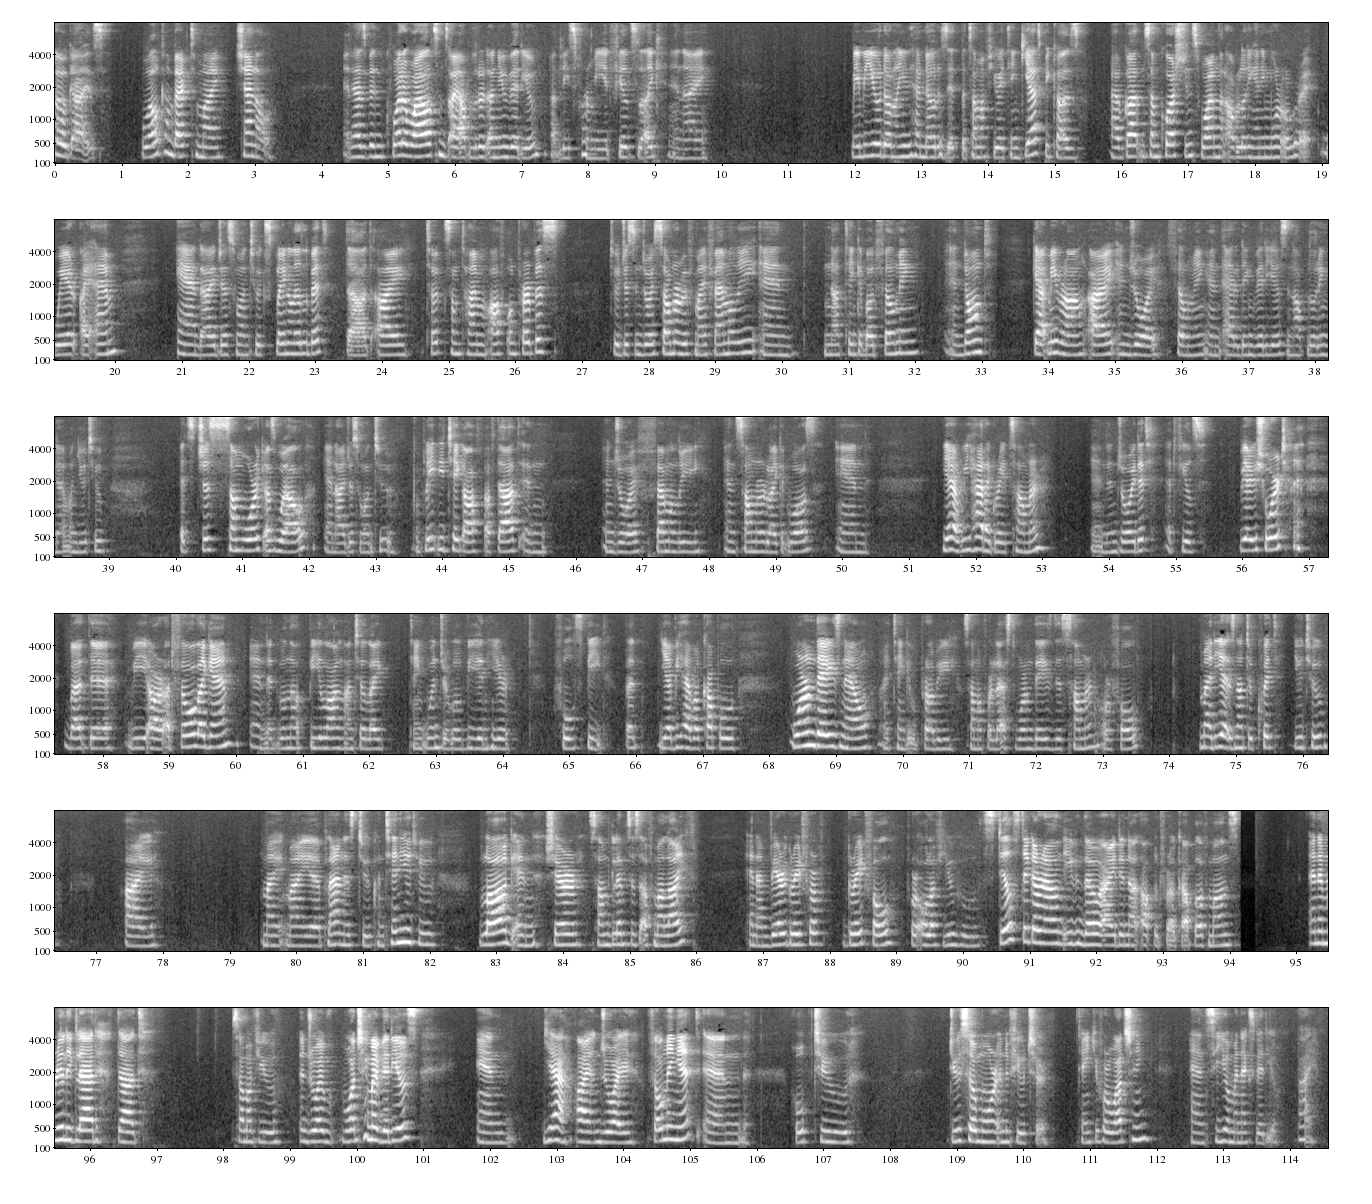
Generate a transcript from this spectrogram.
Hello guys, welcome back to my channel. It has been quite a while since I uploaded a new video, at least for me it feels like, and I... Maybe you don't even have noticed it, but some of you I think yes, because I have gotten some questions why I'm not uploading anymore or where, where I am. And I just want to explain a little bit that I took some time off on purpose to just enjoy summer with my family and not think about filming. And don't get me wrong, I enjoy filming and editing videos and uploading them on YouTube. It's just some work as well, and I just want to completely take off of that and enjoy family and summer like it was. And yeah, we had a great summer and enjoyed it. It feels very short. but uh, we are at fall again and it will not be long until I think winter will be in here full speed. But yeah we have a couple warm days now. I think it will probably some of our last warm days this summer or fall. My idea is not to quit YouTube. I my my uh, plan is to continue to vlog and share some glimpses of my life and I'm very grateful grateful for all of you who still stick around even though I did not upload for a couple of months. And I'm really glad that some of you enjoy watching my videos and yeah, I enjoy filming it and hope to do so more in the future. Thank you for watching and see you in my next video. Bye.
